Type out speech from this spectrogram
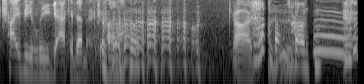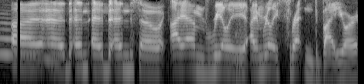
Chivy League academic. Uh, God. um, uh, and, and and and so I am really I'm really threatened by your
